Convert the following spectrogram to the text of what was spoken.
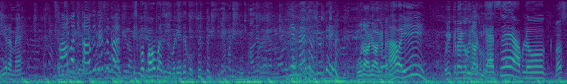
ये रहा मैं। पाव भाजी खाओगे कैसे इसको पाव भाजी की बढ़िया देखो। ये मैं और आगे आगे हाँ भाई। वो एक रहेगा भी रख लो। कैसे हैं आप लोग? बस।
